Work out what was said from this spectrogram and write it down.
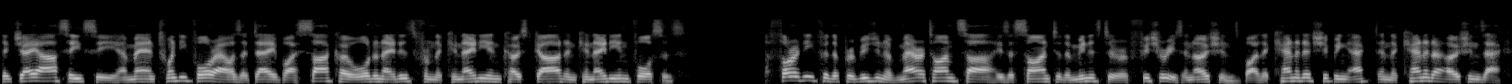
The JRCC are manned 24 hours a day by SAR coordinators from the Canadian Coast Guard and Canadian Forces. Authority for the provision of maritime SAR is assigned to the Minister of Fisheries and Oceans by the Canada Shipping Act and the Canada Oceans Act.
